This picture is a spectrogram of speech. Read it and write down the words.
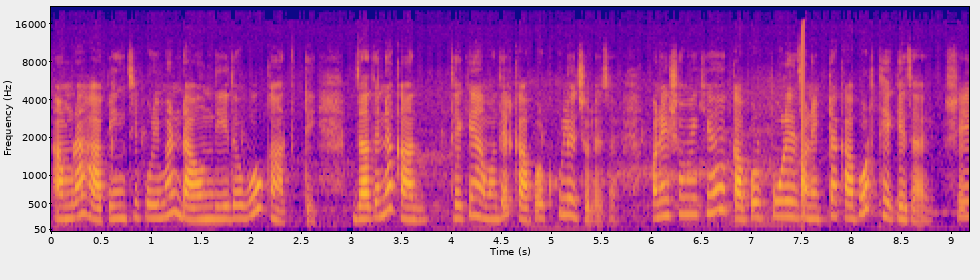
আমরা হাফ ইঞ্চি পরিমাণ ডাউন দিয়ে দেবো কাঁধটি। যাতে না কাঁধ থেকে আমাদের কাপড় খুলে চলে যায়। অনেক সময় কী হয়, কাপড় পরে অনেকটা কাপড় থেকে যায়। সেই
